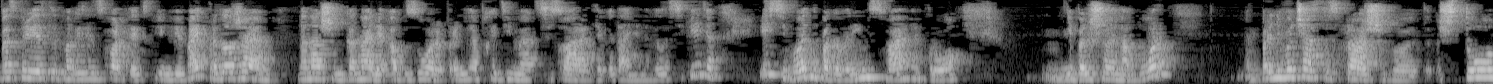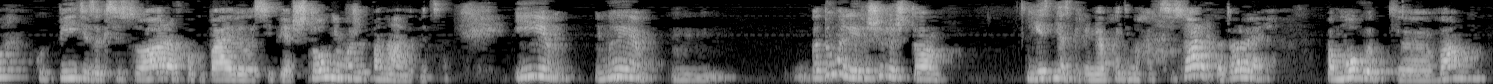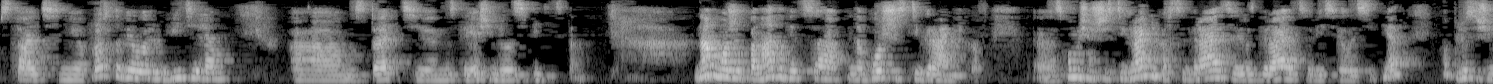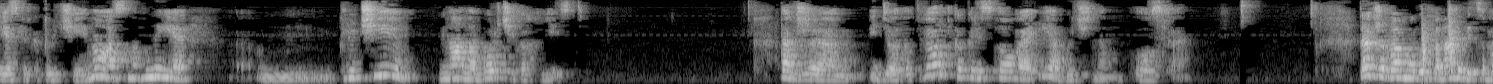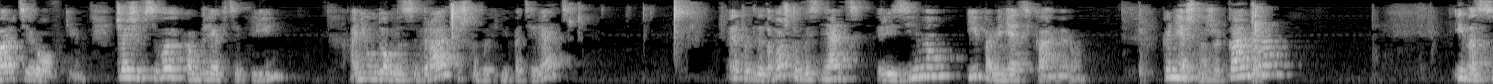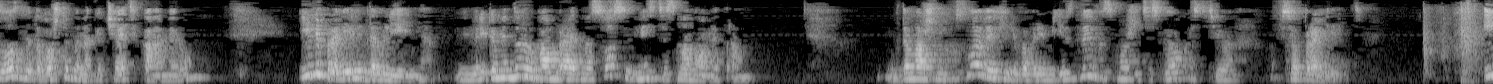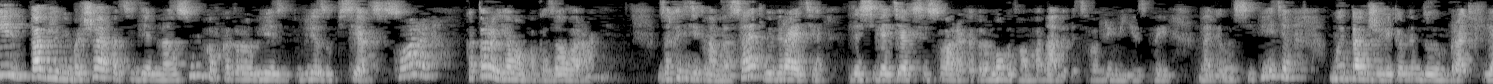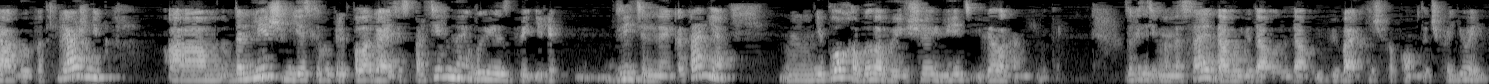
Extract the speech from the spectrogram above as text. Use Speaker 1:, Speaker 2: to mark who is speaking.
Speaker 1: Вас приветствует магазин спорта Extreme V-Bike. Продолжаем на нашем канале обзоры про необходимые аксессуары для катания на велосипеде. И сегодня поговорим с вами про небольшой набор. Про него часто спрашивают, что купить из аксессуаров, покупая велосипед, что мне может понадобиться. И мы подумали и решили, что есть несколько необходимых аксессуаров, которые помогут э, вам стать не просто велолюбителем, а стать настоящим велосипедистом. Нам может понадобиться набор шестигранников. Э, с помощью шестигранников собирается и разбирается весь велосипед, ну, плюс еще несколько ключей. Но основные ключи на наборчиках есть. Также идет отвертка крестовая и обычная плоская. Также вам могут понадобиться бортировки. Чаще всего их в комплекте три. Они удобно собираются, чтобы их не потерять. Это для того, чтобы снять резину и поменять камеру. Конечно же, камера и насос для того, чтобы накачать камеру. Или проверить давление. Рекомендую вам брать насосы вместе с манометром. В домашних условиях или во время езды вы сможете с легкостью все проверить. И также небольшая подседельная сумка, в которую влез, влезут все аксессуары, которые я вам показала ранее. Заходите к нам на сайт, выбирайте для себя те аксессуары, которые могут вам понадобиться во время езды на велосипеде. Мы также рекомендуем брать флягу и подфляжник. В дальнейшем, если вы предполагаете спортивные выезды или длительные катания, неплохо было бы еще иметь и велокомпьютер. Заходите к нам на сайт www.bibike.com.ua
